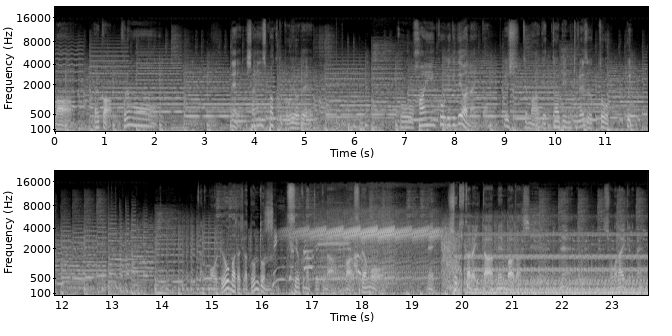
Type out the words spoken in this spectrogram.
まああれかこれもねシャインスパークと同様でこう範囲攻撃ではないんだ。よしじゃあまあゲッタービームとりあえず撃っとほい。なんかもう龍馬たちがどんどん強くなっていくな。まあそれはもうね初期からいたメンバーだしねしょうがないけどね。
